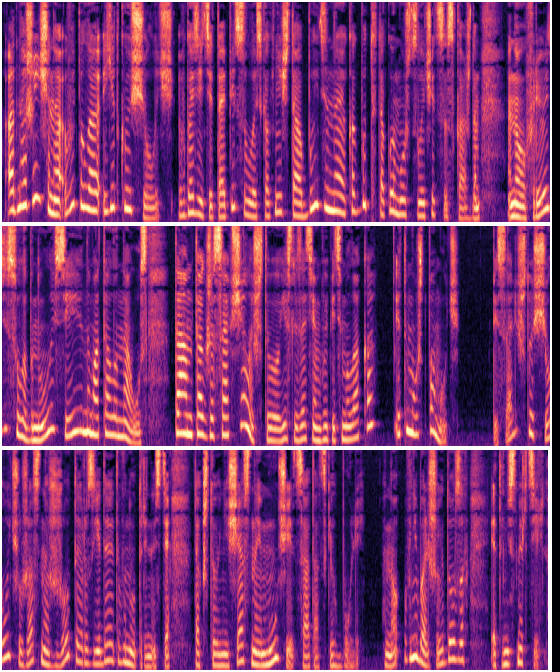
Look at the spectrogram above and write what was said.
Одна женщина выпила едкую щелочь. В газете это описывалось как нечто обыденное, как будто такое может случиться с каждым. Но Фрёдис улыбнулась и намотала на ус. Там также сообщалось, что если затем выпить молока, это может помочь. Писали, что щелочь ужасно жжет и разъедает внутренности, так что несчастный мучается от адских болей. Но в небольших дозах это не смертельно.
